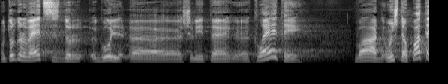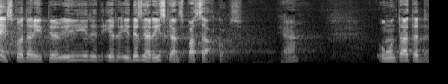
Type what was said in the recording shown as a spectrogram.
un tur, kur vecis tur guļ uh, šī klētī, vārdi, un viņš tev pateiks, ko darīt, ir, ir, ir, ir diezgan riskants pasākums. Ja? Un tā tad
